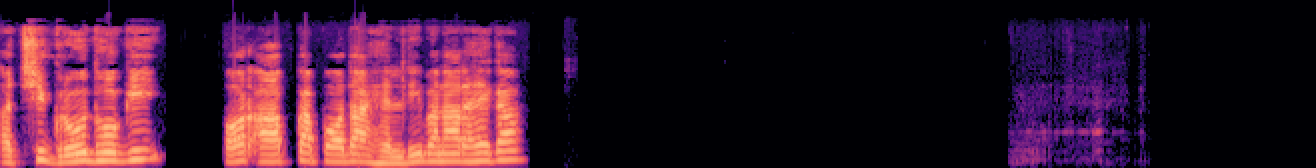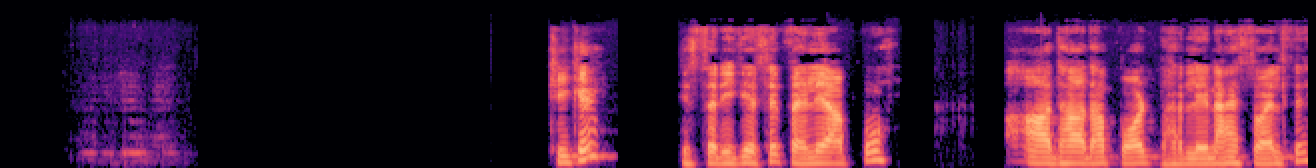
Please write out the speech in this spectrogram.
अच्छी ग्रोथ होगी और आपका पौधा हेल्दी बना रहेगा। ठीक है? इस तरीके से पहले आपको आधा आधा पॉट भर लेना है सॉइल से।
